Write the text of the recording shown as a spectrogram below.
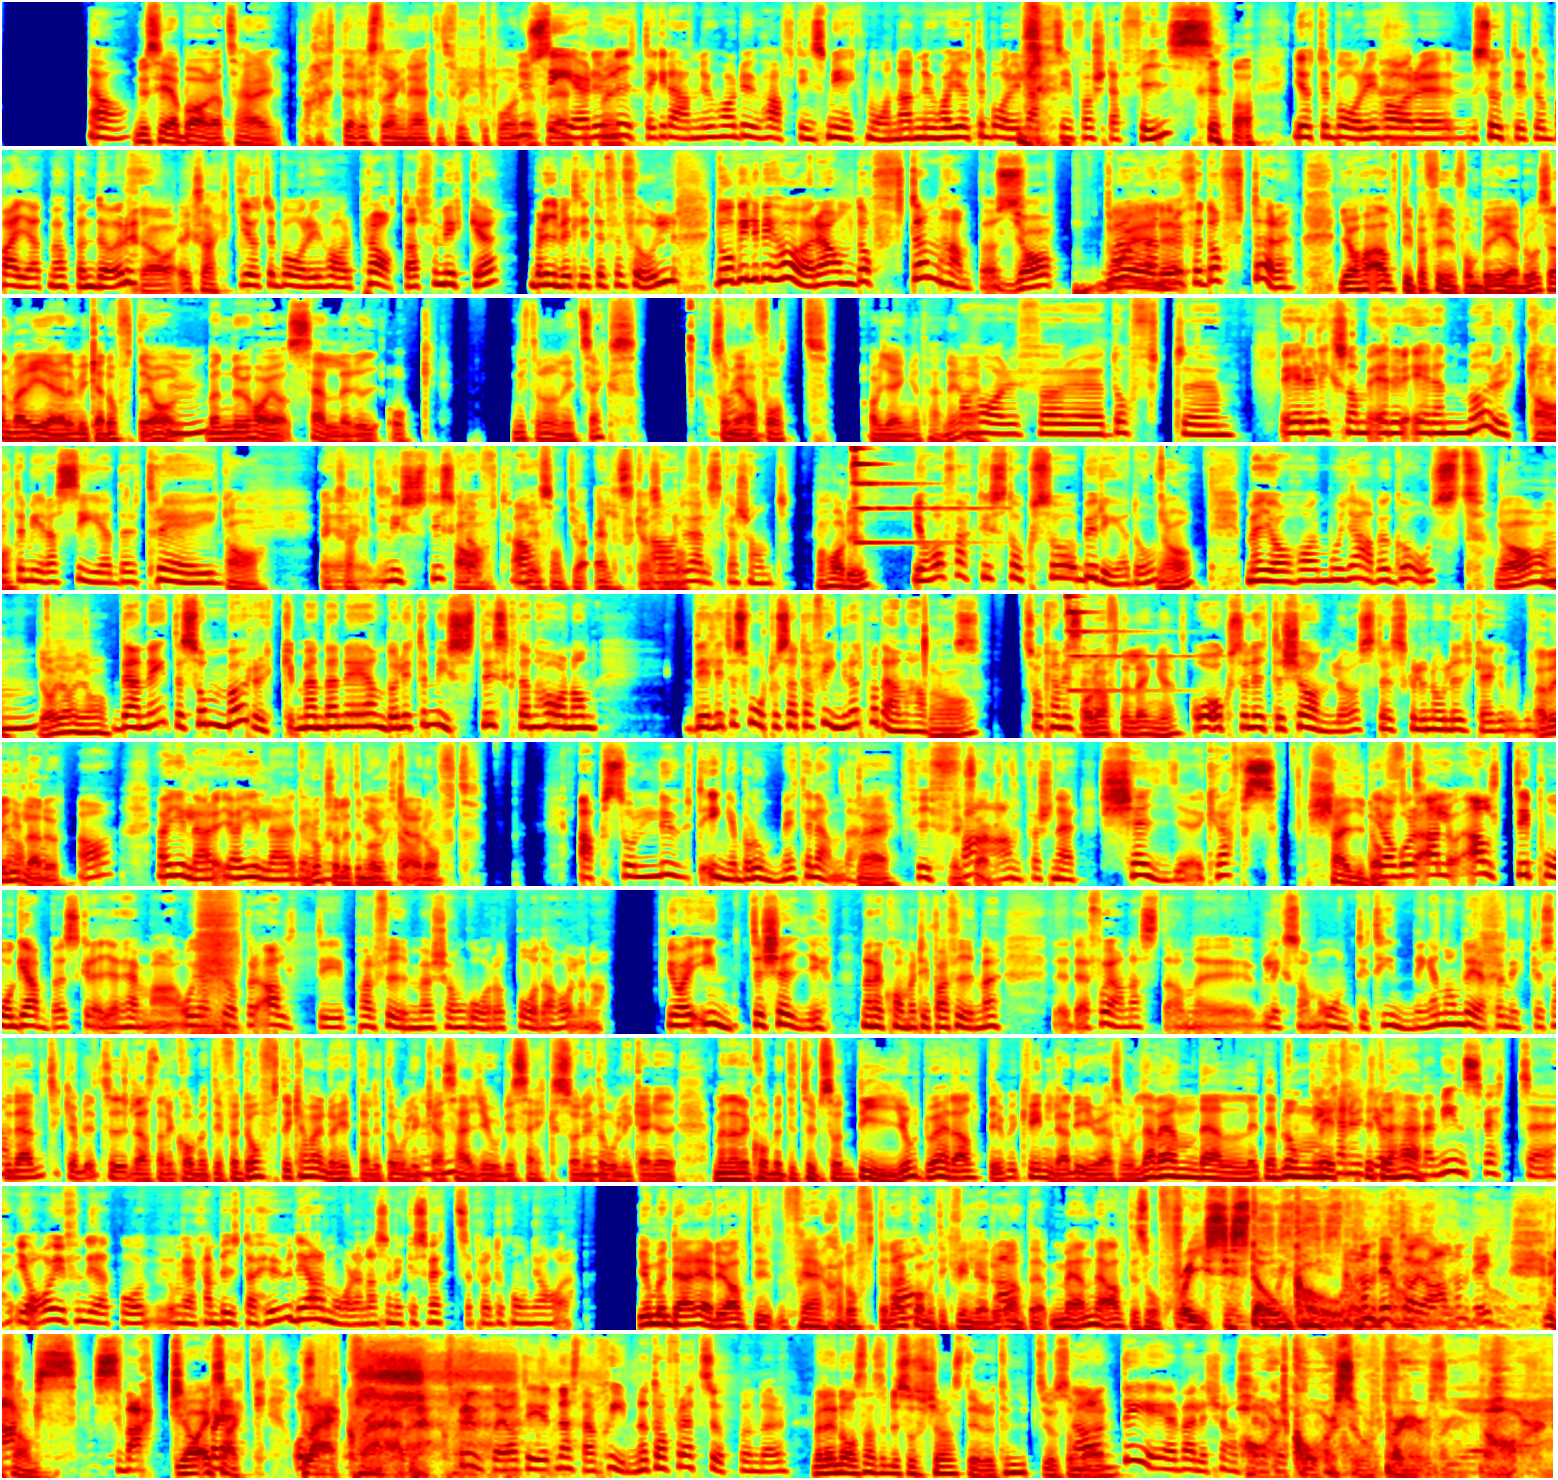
Ja. Nu ser jag bara att så här, ah, den restaurangen har ätit för mycket på. Nu ser du mig. lite grann, nu har du haft din smekmånad, nu har Göteborg lagt sin första fis. Ja, Göteborg har eh, suttit och bajat med öppen dörr. ja, exakt. Göteborg har pratat för mycket, blivit lite för full. Då vill vi höra om doften, Hampus. Ja, då Vad är använder det... du för dofter? Jag har alltid parfym från Bredo, sen varierar det vilka dofter jag har. Mm. Men nu har jag selleri och 1996 som Oj. jag har fått av gänget här nere. Vad har du för eh, doft? eh, Är det liksom, är det, är det en mörk, Ja. lite mera ceder, träig, Ja, exakt. eh, mystisk ja, doft? Det är sånt jag älskar som ja doft. du älskar sånt. Vad har du? Jag har faktiskt också Byredo, Ja, men jag har Mojave Ghost. ja, Mm. ja, ja. ja. Den är inte så mörk, men den är ändå lite mystisk. Den har någon... Det är lite svårt att sätta fingret på den, Hampus. Så kan vi säga. Har du haft den länge? Och också lite könlös. Det skulle nog lika Ja, det gillar du. Ja, jag gillar, jag gillar Det det. är också lite mörkare doft. Absolut inget blommigt elände. Nej, Fy fan exakt. för sån här tjejkrafs. Tjejdoft. Jag går all, alltid på Gabbes grejer hemma och jag köper alltid parfymer som går åt båda hållen. Jag är inte tjejig när det kommer till parfymer. Där får jag nästan eh, liksom ont i tinningen om det är för mycket. Som Det där tycker jag blir tydligast när det kommer till, för dofter kan man ändå hitta lite olika, Mm. så här Judy Sex och lite Mm. olika grejer. Men när det kommer till typ så deo, då är det alltid kvinnliga deo är så lavendel, lite blommigt, det kan ju inte här. med min svett. Jag har ju funderat på om jag kan byta hud i armhålorna så mycket svettproduktion jag har. Jo men där är det ju alltid fräscha dofter när Ja. det kommer till kvinnliga Ja. deodoranter. Män är alltid så freezy stone cold. Ja, men det tar jag alltid. Liksom. Ax, svart, Ja, exakt. black. Och Black så sprutar jag till nästan skinnet har frätts upp under. Men det är någonstans det blir så könsstereotypt just som ja, där. det är väldigt könsstereotypt. Hardcore super hard.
